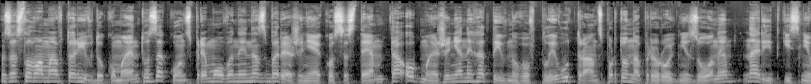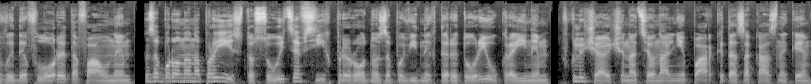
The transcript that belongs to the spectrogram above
За словами авторів документу, закон спрямований на збереження екосистем та обмеження негативного впливу транспорту на природні зони, на рідкісні види флори та фауни. Заборона на проїзд стосується всіх природно-заповідних територій України, включаючи національні парки та заказники.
